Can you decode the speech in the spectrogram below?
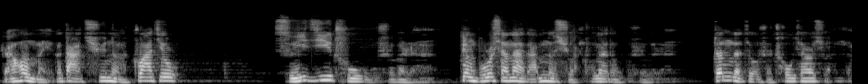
然后每个大区呢抓阄。随机出五十个人，并不是现在咱们的选出来的五十个人，真的就是抽签选的，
